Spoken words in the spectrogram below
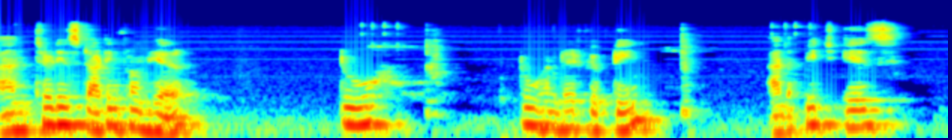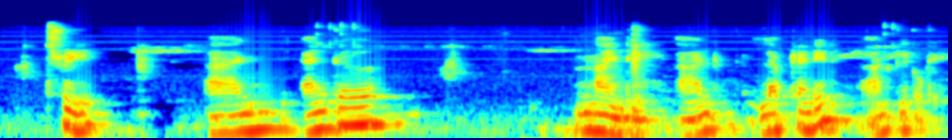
And thread is starting from here to 215 and the pitch is 3 and angle 90 and left-handed and click OK.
